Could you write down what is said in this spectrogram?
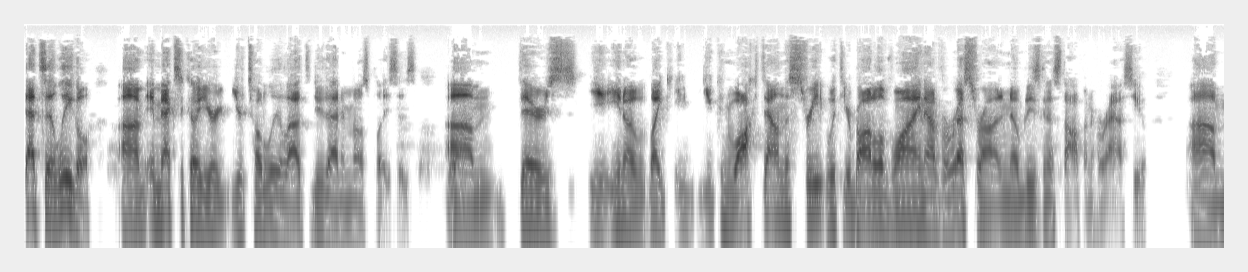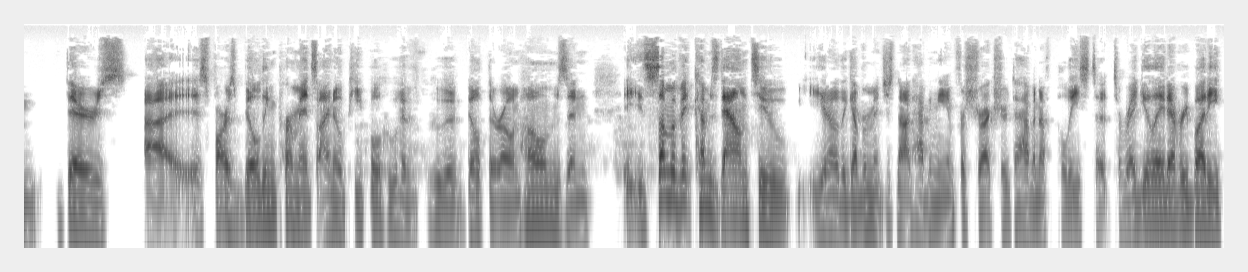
that's illegal um, in Mexico, you're you're totally allowed to do that in most places. Um, there's you, you, know like you can walk down the street with your bottle of wine out of a restaurant and nobody's going to stop and harass you. Um, there's uh, as far as building permits, I know people who have who have built their own homes, and some of it comes down to you know the government just not having the infrastructure to have enough police to to regulate everybody.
